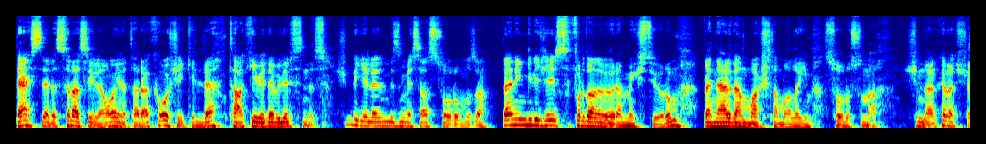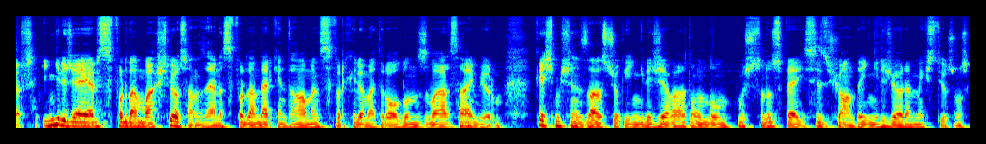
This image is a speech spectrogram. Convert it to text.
Dersleri sırasıyla oynatarak o şekilde takip edebilirsiniz. Şimdi gelelim bizim esas sorumuza. Ben İngilizceyi sıfırdan öğrenmek istiyorum ve nereden başlamalıyım sorusuna. Şimdi arkadaşlar İngilizce eğer sıfırdan başlıyorsanız yani sıfırdan derken tamamen sıfır kilometre olduğunuzu varsaymıyorum. Geçmişinizde az çok İngilizce vardı onu da unutmuşsunuz ve siz şu anda İngilizce öğrenmek istiyorsunuz.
